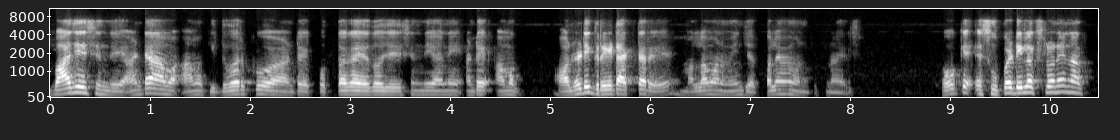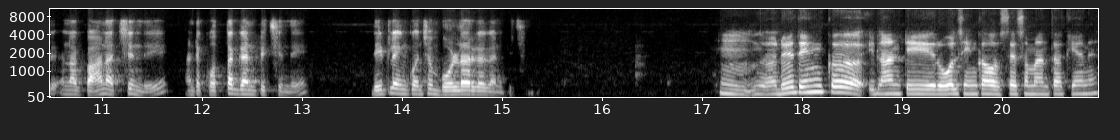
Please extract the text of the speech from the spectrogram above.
బాగా చేసింది. అంటే ఆమె ఆమెకి ఇదివరకు అంటే కొత్తగా ఏదో చేసింది అని అంటే ఆమె ఆల్రెడీ గ్రేట్ యాక్టరే మళ్ళా మనం ఏం చెప్పలేము అనుకుంటున్నా ఓకే సూపర్ డీలక్స్లోనే నాకు నాకు బాగా నచ్చింది. అంటే కొత్తగా కనిపించింది. దీంట్లో ఇంకొంచెం బోల్డర్గా కనిపించింది. Hmm. Do you think uh, ఇలాంటి రోల్స్ ఇంకా వస్తాయి సమాంతకి అని?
